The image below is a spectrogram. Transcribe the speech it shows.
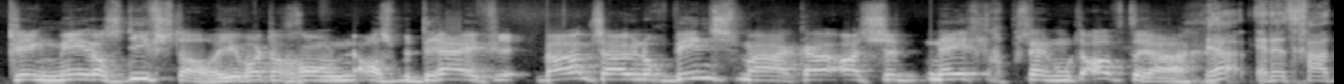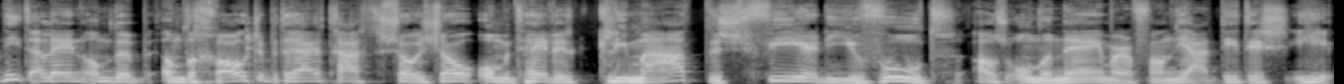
klinkt meer als diefstal. Je wordt dan gewoon als bedrijf. je- waarom zou je nog winst maken als je 90% moet afdragen? Ja, en het gaat niet alleen om de, om de grote bedrijven. Het gaat sowieso om het hele klimaat, de sfeer die je voelt als ondernemer. Van ja, dit is hier,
